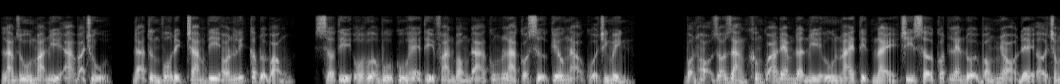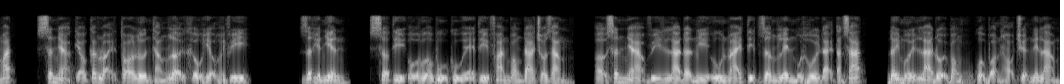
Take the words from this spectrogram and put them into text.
Làm Romania bá chủ, đã từng vô địch Champions League cấp đội bóng, sở tỷ ổ ựa bụ cụ hệ tỷ fan bóng đá cũng là có sự kiêu ngạo của chính mình. Bọn họ rõ ràng không quá đem đần nghỉ United này chi sở Scotland đội bóng nhỏ để ở trong mắt, sân nhà kéo các loại to lớn thắng lợi khẩu hiệu hành vi. Rất hiển nhiên, sở tỷ ổ ổ bụ cụ hệ tỷ fan bóng đá cho rằng, ở sân nhà vì là đần nghỉ United dâng lên một hồi đại tàn sát, đây mới là đội bóng của bọn họ chuyện nên làm.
